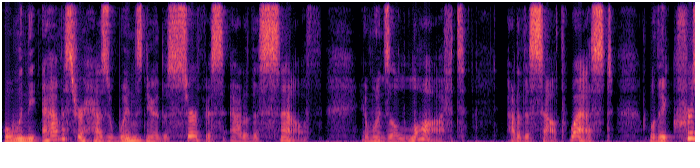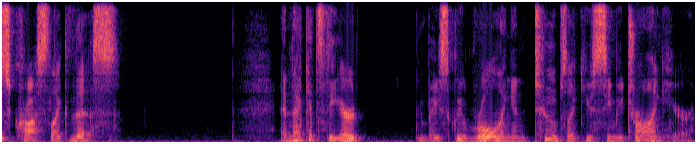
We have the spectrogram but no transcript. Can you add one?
Well, when the atmosphere has winds near the surface out of the south and winds aloft out of the southwest, well, they crisscross like this. And that gets the air basically rolling in tubes like you see me drawing here.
